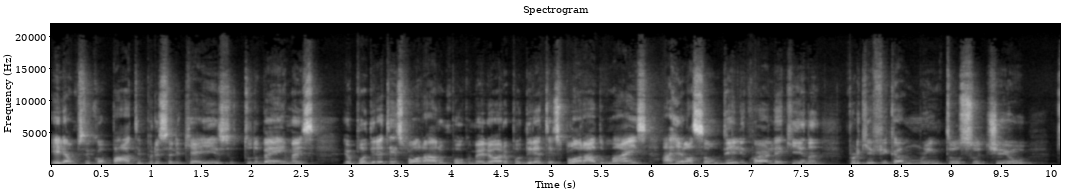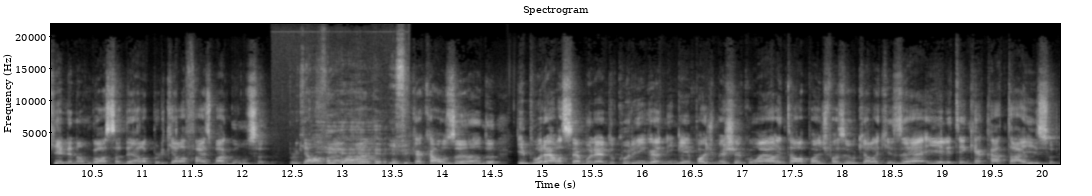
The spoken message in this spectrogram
Ele é um psicopata e por isso ele quer isso? Tudo bem, mas eu poderia ter explorado um pouco melhor, eu poderia ter explorado mais a relação dele com a Arlequina, porque fica muito sutil que ele não gosta dela porque ela faz bagunça. Porque ela vai lá e fica causando, e por ela ser a mulher do Coringa, ninguém pode mexer com ela, então ela pode fazer o que ela quiser e ele tem que acatar isso.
